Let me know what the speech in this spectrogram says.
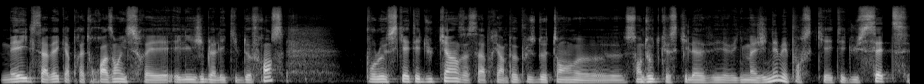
Mais il savait qu'après trois ans, il serait éligible à l'équipe de France. Pour le, ce qui a été du 15, ça a pris un peu plus de temps euh, sans doute que ce qu'il avait imaginé, mais pour ce qui a été du 7,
